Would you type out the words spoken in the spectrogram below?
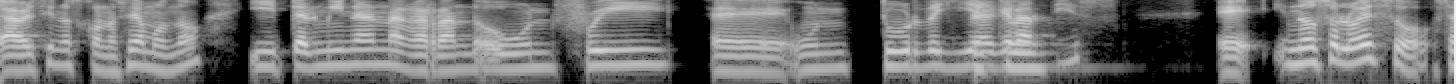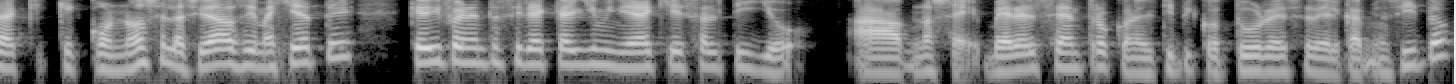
a ver si nos conocemos, ¿no? Y terminan agarrando un free, eh, un tour de guía gratis eh, y no solo eso, o sea, que, conoce la ciudad. O sea, imagínate qué diferente sería que alguien viniera aquí a Saltillo a, no sé, ver el centro con el típico tour ese del camioncito,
